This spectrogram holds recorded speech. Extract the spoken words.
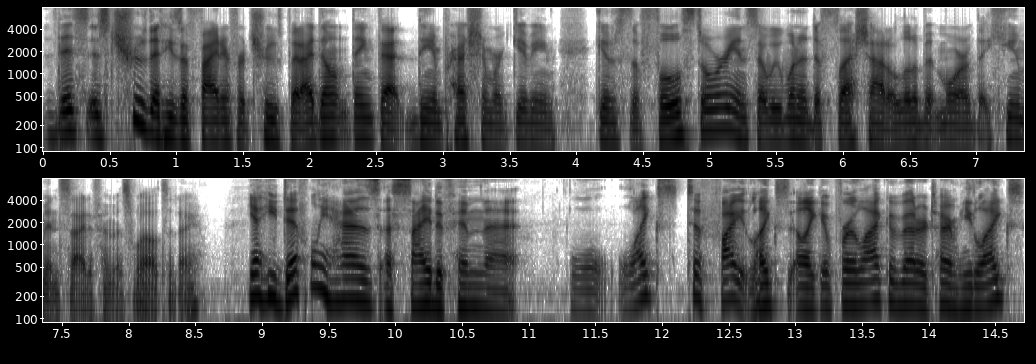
this is true that he's a fighter for truth, but I don't think that the impression we're giving gives the full story. And so we wanted to flesh out a little bit more of the human side of him as well today. Yeah, he definitely has a side of him that likes to fight likes like for lack of a better term he likes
